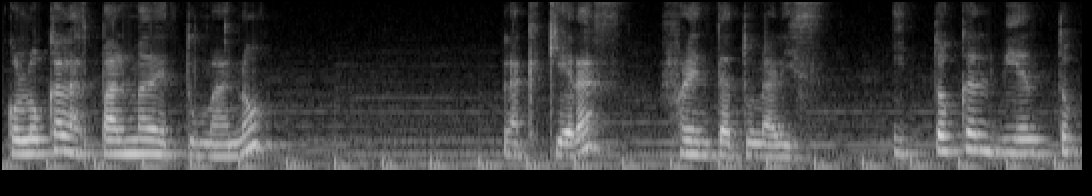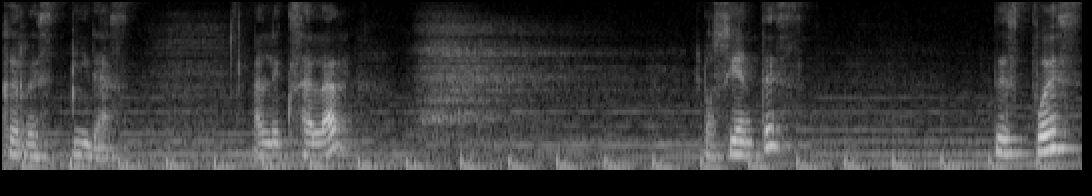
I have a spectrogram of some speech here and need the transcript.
coloca la palma de tu mano la que quieras, frente a tu nariz y toca el viento que respiras. Al exhalar, ¿lo sientes? Después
